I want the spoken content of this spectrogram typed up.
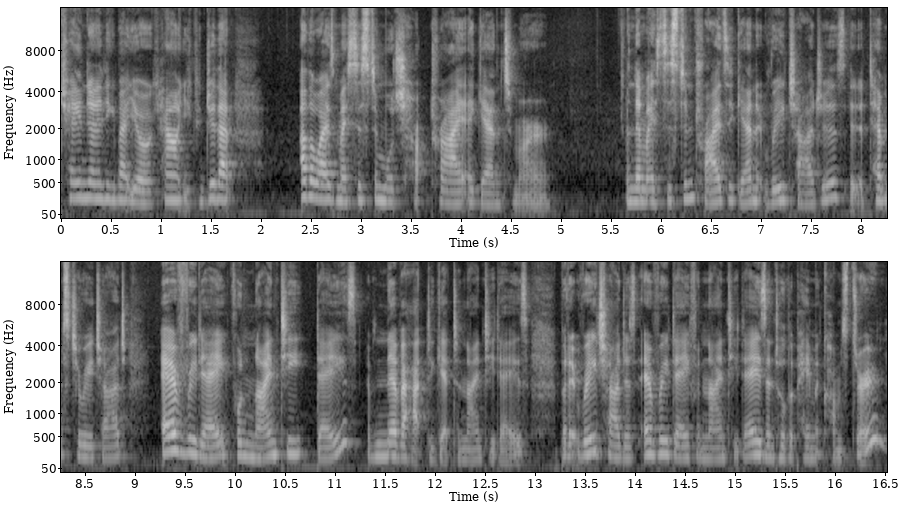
change anything about your account, you can do that. Otherwise, my system will ch- try again tomorrow. And then my system tries again, it recharges, it attempts to recharge, every day for 90 days. I've never had to get to 90 days, but it recharges every day for 90 days until the payment comes through.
